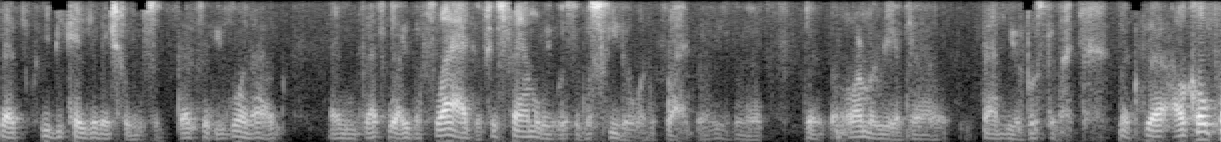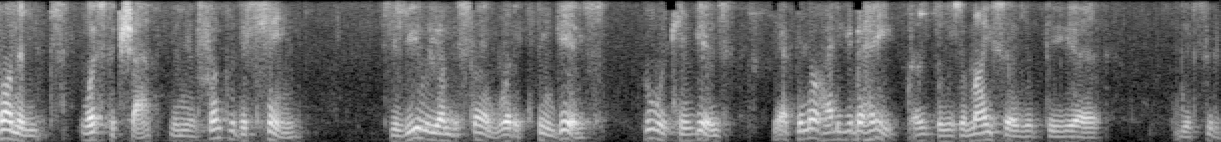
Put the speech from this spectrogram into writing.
that he became Reish Galusa. That's what he went out. And that's why the flag of his family was a mosquito on the flag, the, the, the armory of the family of Bustanai. But uh, I'll call upon him, what's the pshat? When you're in front of the king, to really understand what a king is, who a king is, you have to know how do you behave. Right? There was a Misa with the uh, with sort of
